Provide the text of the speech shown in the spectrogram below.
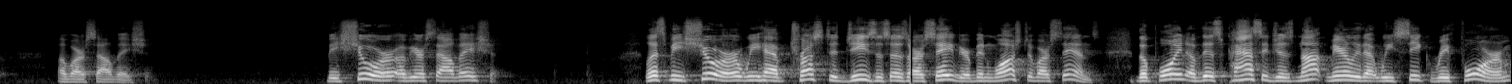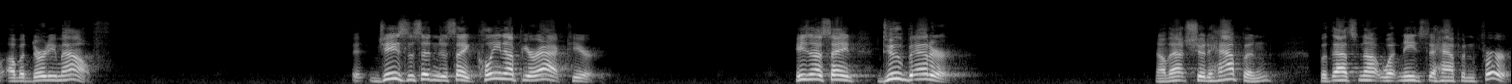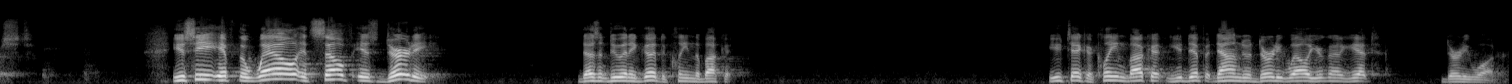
of our salvation. Be sure of your salvation. Let's be sure we have trusted Jesus as our Savior, been washed of our sins. The point of this passage is not merely that we seek reform of a dirty mouth. Jesus isn't just saying, clean up your act here. He's not saying, do better. Now, that should happen, but that's not what needs to happen first. You see, if the well itself is dirty, it doesn't do any good to clean the bucket. You take a clean bucket and you dip it down to a dirty well, you're going to get dirty water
